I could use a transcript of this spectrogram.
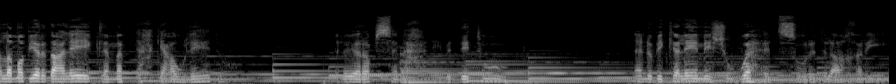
الله ما بيرضى عليك لما بتحكي على أولاده. قل له يا رب سامحني بدي توب لأنه بكلامي شوهت صورة الآخرين.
